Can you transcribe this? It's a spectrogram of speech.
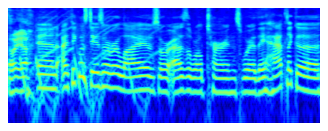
Oh yeah. And I think it was Days of Our Lives or As the World Turns, where they had like a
